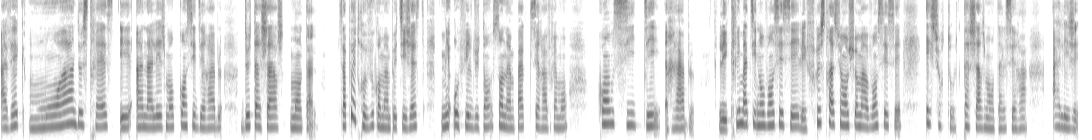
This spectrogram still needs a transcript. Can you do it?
avec moins de stress et un allègement considérable de ta charge mentale. Ça peut être vu comme un petit geste, mais au fil du temps, son impact sera vraiment considérable. Les cris matinaux vont cesser, les frustrations au chemin vont cesser et surtout ta charge mentale sera allégée.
